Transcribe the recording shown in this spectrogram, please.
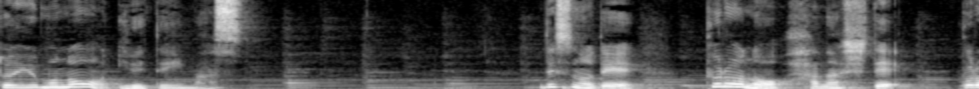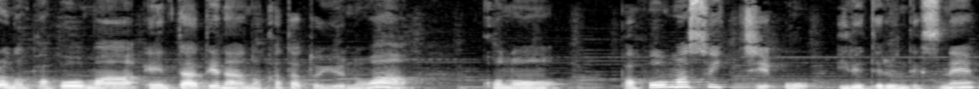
というものを入れています。ですのでプロの話し手プロのパフォーマーエンターテイナーの方というのはこのパフォーマースイッチを入れてるんですね。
